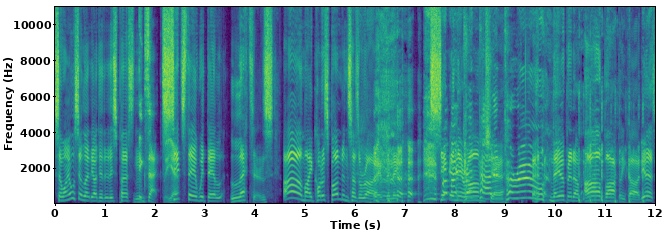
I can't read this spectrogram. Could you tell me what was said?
So I also like the idea that this person Exactly, yeah. sits there with their letters. Ah, my correspondence has arrived, and they sit in their armchair. in Peru. and they open it up. Ah, Barclaycard. Yes,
